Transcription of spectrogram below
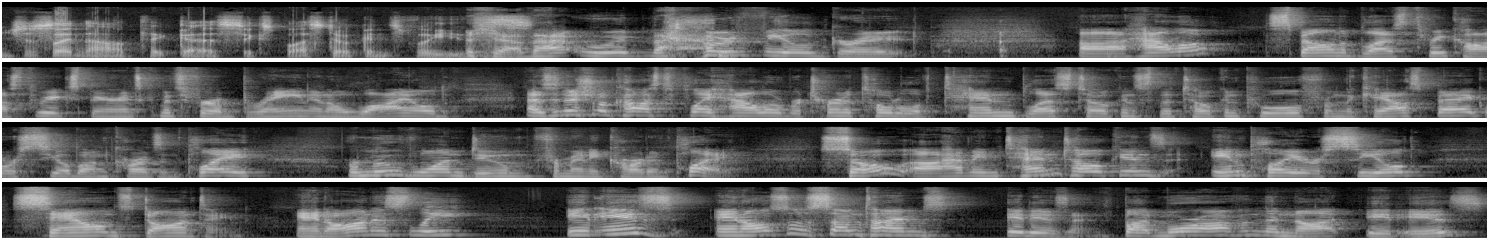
just like now, I'll take uh, six plus tokens, please. Yeah, that would that would feel great. Uh, Hallow, spell and a bless, three cost, three experience, commits for a brain and a wild. As additional cost to play Hallow, return a total of 10 blessed tokens to the token pool from the Chaos bag or sealed on cards in play. Remove one Doom from any card in play. So, uh, having 10 tokens in play or sealed sounds daunting. And honestly, it is, and also sometimes it isn't. But more often than not, it is.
